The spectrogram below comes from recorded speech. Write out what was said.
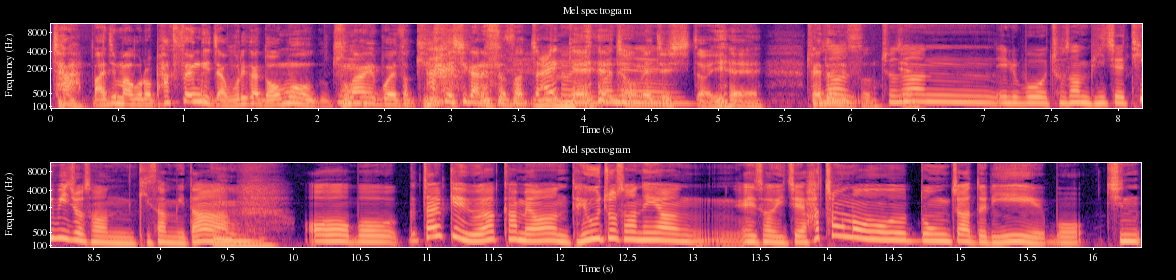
자 마지막으로 박소영 기자 우리가 너무 중앙일보에서 길게 시간을 써서 짧게 음, 좀 해주시죠. 예. 조선, 조선일보, 조선비즈, TV조선 기사입니다. 음. 어, 뭐, 짧게 요약하면, 대우조선해양에서 이제 하청 노동자들이 뭐, 진,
